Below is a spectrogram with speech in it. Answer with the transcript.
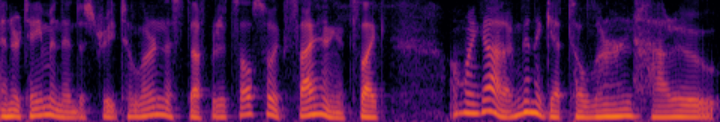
entertainment industry, to learn this stuff. But it's also exciting. It's like, oh my God, I'm going to get to learn how to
